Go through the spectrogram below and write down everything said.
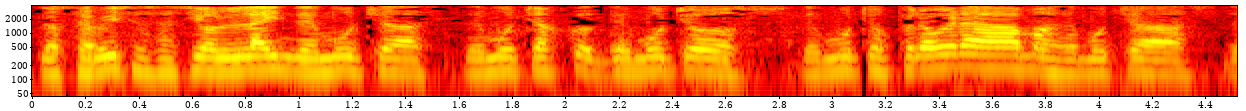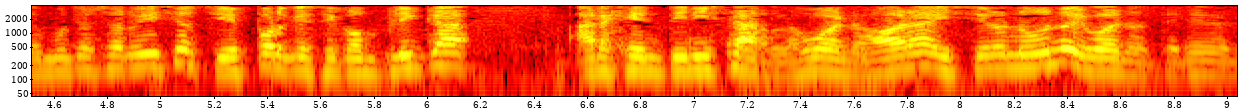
los servicios así online de muchas de muchas de muchos de muchos programas, de muchas de muchos servicios y es porque se complica argentinizarlos. Bueno, ahora hicieron uno y bueno, tener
